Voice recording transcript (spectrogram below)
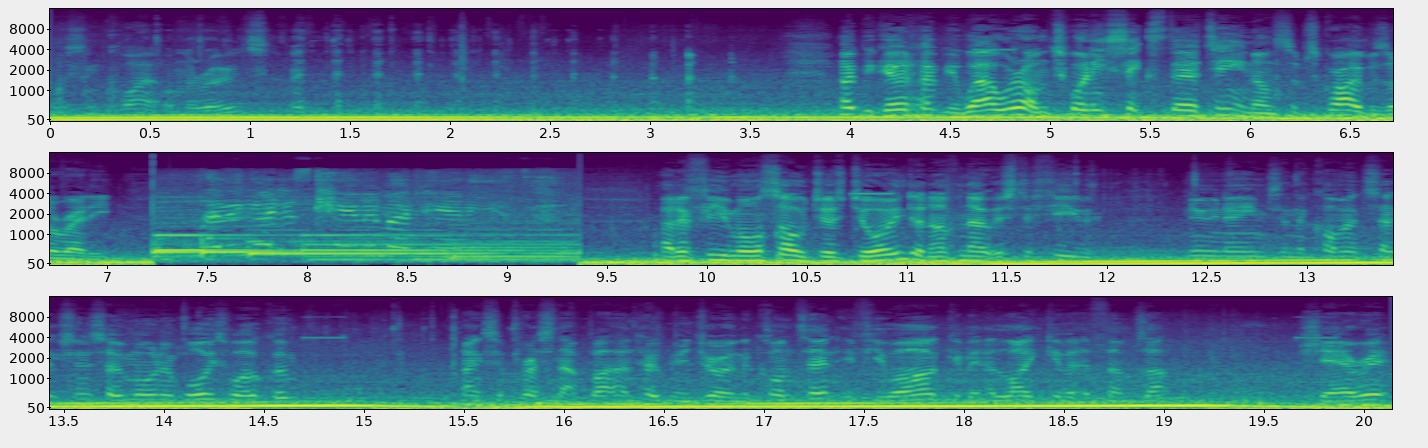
nice and quiet on the roads. hope you're good, hope you're well. We're on 2613 on subscribers already. I think I just came in my panties. Had a few more soldiers joined and I've noticed a few new names in the comment section. So morning boys, welcome. Thanks for pressing that button. Hope you're enjoying the content. If you are, give it a like, give it a thumbs up, share it.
